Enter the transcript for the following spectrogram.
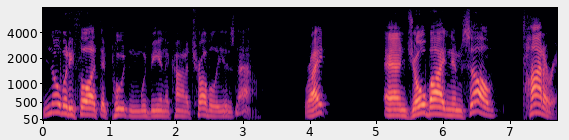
nobody thought that Putin would be in the kind of trouble he is now, right? And Joe Biden himself tottering.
